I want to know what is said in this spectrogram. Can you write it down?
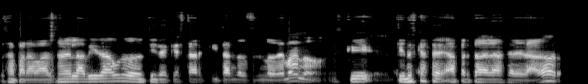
o sea, para avanzar en la vida uno no tiene que estar quitando el freno de mano, es que tienes que hacer, apretar el acelerador.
